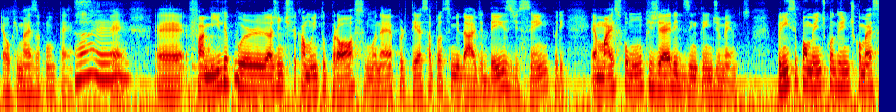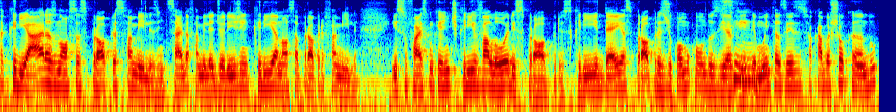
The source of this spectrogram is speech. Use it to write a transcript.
É o que mais acontece. Ah, é? É, família, por a gente ficar muito próximo, né, por ter essa proximidade desde sempre, é mais comum que gere desentendimentos. Principalmente quando a gente começa a criar as nossas próprias famílias. A gente sai da família de origem e cria a nossa própria família. Isso faz com que a gente crie valores próprios, crie ideias próprias de como conduzir a Sim. vida. E muitas vezes isso acaba chocando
